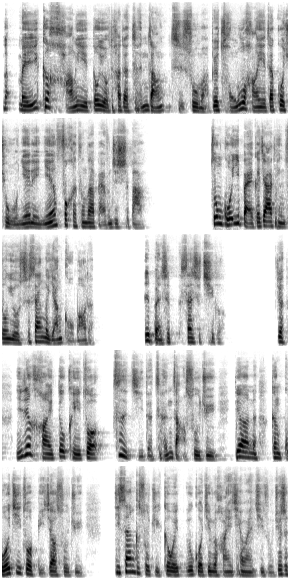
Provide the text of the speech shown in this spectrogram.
那每一个行业都有它的成长指数嘛？比如宠物行业，在过去五年里年复合增长百分之十八。中国一百个家庭中有十三个养狗猫的，日本是三十七个。就你任何行业都可以做自己的成长数据。第二呢，跟国际做比较数据。第三个数据，各位如果进入行业，千万记住，就是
